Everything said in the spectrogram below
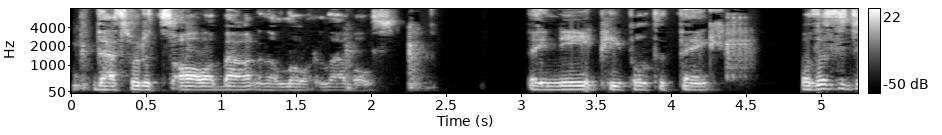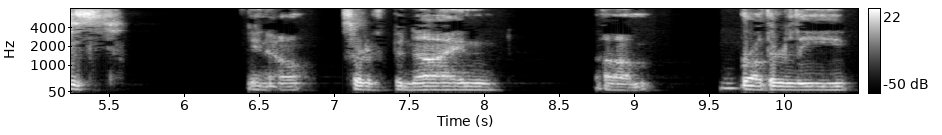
don't. That's what it's all about in the lower levels. They need people to think, well, this is just, you know, sort of benign, um, brotherly,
